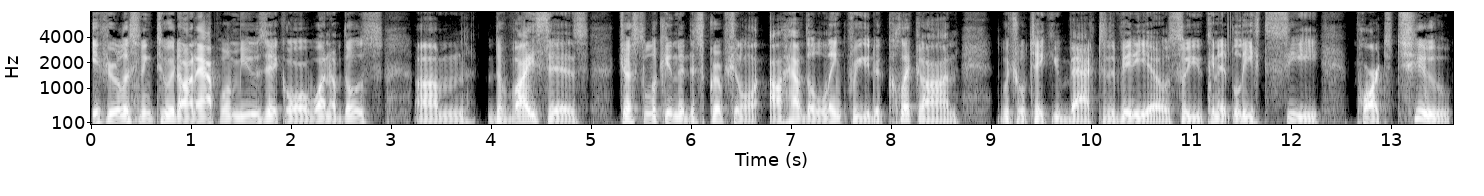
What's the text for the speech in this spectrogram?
if you're listening to it on Apple Music or one of those um, devices, just look in the description. I'll have the link for you to click on, which will take you back to the video, so you can at least see part two.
